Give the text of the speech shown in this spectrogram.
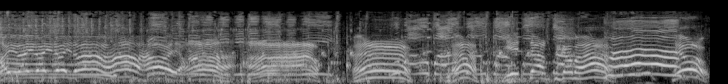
Hayır, hayır, hayır, hayır. Aa, aa, ay, aa, aa. Ha, ha, Yetti artık ama ha. Leo,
